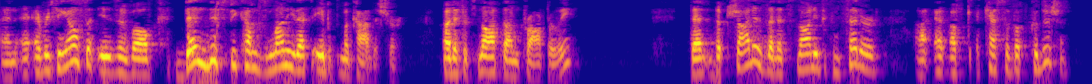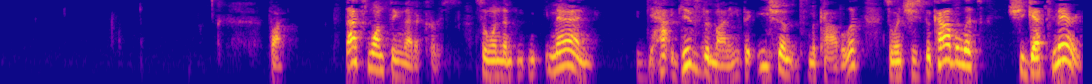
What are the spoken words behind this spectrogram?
and everything else that is involved, then this becomes money that's able to Makadish her. But if it's not done properly, then the pshat is that it's not even considered uh, a, a kesef of kedushin. Fine. That's one thing that occurs. So when the man gives the money, the isha is makabelit. So when she's makabelit, she gets married.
